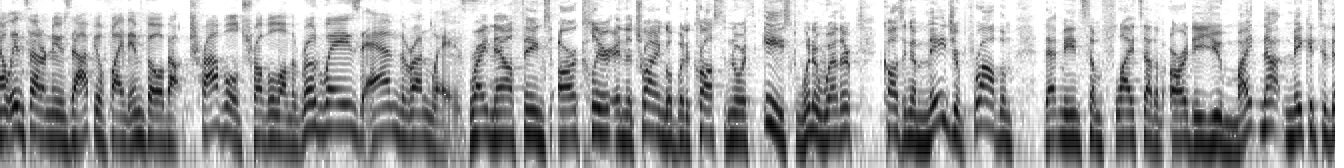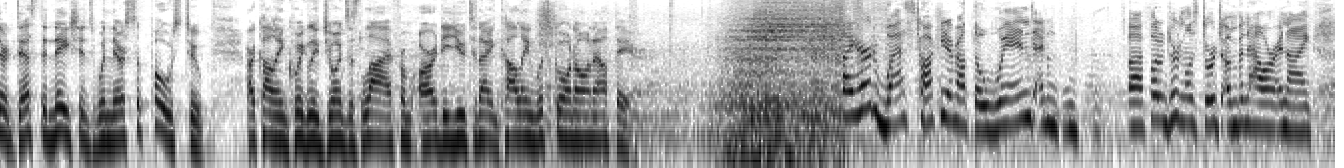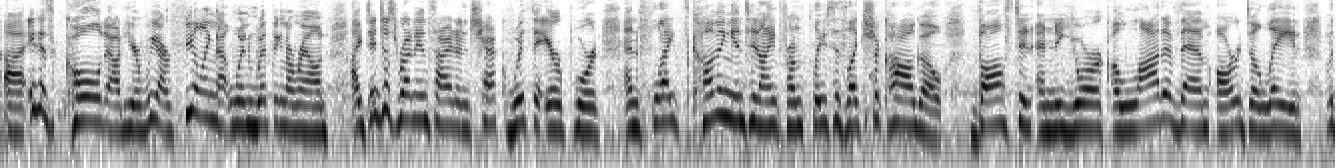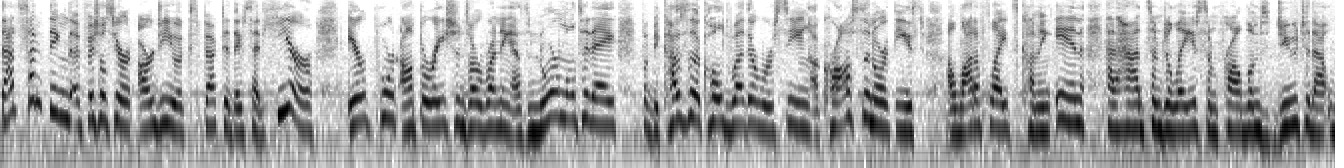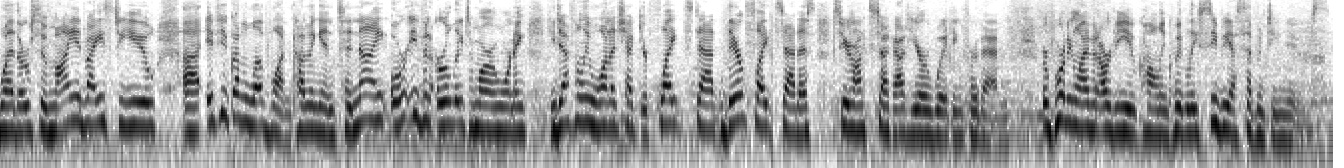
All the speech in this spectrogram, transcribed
Now, inside our news app, you'll find info about travel trouble on the roadways and the runways. Right now, things are clear in the triangle, but across the northeast, winter weather causing a major problem. That means some flights out of RDU might not make it to their destinations when they're supposed to. Our Colleen Quigley joins us live from RDU tonight. And Colleen, what's going on out there? I heard Wes talking about the wind and uh, photojournalist George Umbenhauer and I. Uh, it is cold out here. We are feeling that wind whipping around. I did just run inside and check with the airport and flights coming in tonight from places like Chicago, Boston, and New York. A lot of them are delayed, but that's something the officials here at RDU expected. They said here, airport operations are running as normal today, but because of the cold weather we're seeing across the Northeast, a lot of flights coming in had had some delays, some problems due to that weather. So my advice to you. Uh, if you've got a loved one coming in tonight or even early tomorrow morning, you definitely want to check your flight stat, their flight status, so you're not stuck out here waiting for them. Reporting live at RDU, Colleen Quigley, CBS 17 News.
